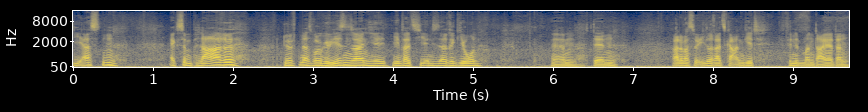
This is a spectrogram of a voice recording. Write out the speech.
Die ersten Exemplare dürften das wohl gewesen sein, hier, jedenfalls hier in dieser Region. Ähm, denn gerade was so Edelreizker angeht, findet man da ja dann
